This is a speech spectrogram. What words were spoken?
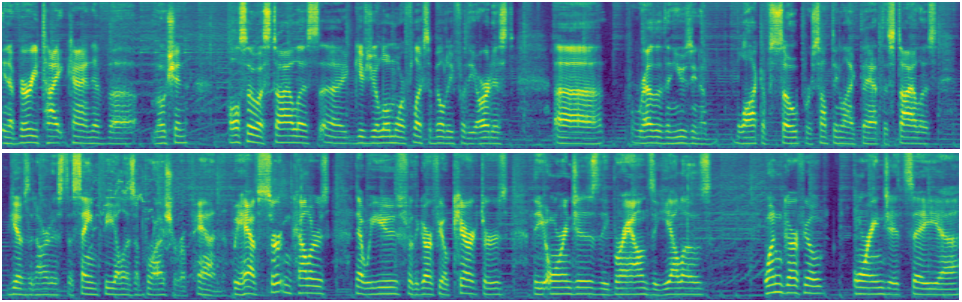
in a very tight kind of uh, motion. Also, a stylus uh, gives you a little more flexibility for the artist. Rather than using a block of soap or something like that, the stylus gives an artist the same feel as a brush or a pen. We have certain colors that we use for the Garfield characters, the oranges, the browns, the yellows. One Garfield orange, it's a, uh,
